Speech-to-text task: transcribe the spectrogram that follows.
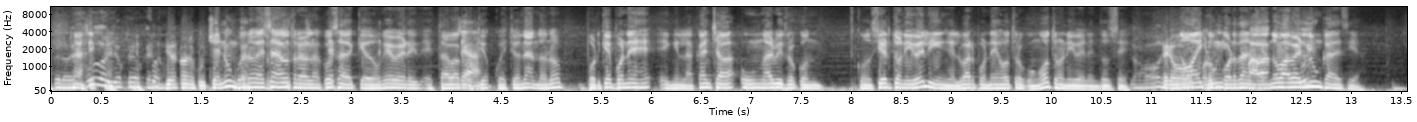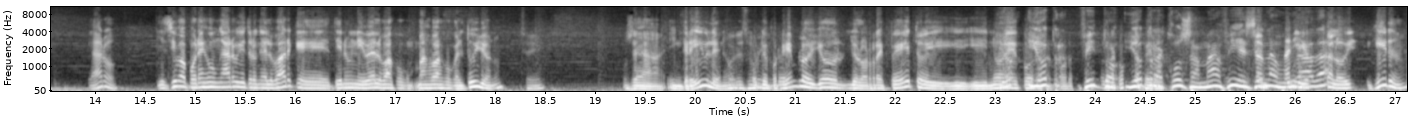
Pero de fútbol yo creo que no. Yo no lo escuché nunca. Bueno, esa es otra de las cosas que don Ever estaba O sea- cuestio- cuestionando, ¿no? ¿Por qué pones en la cancha un árbitro con, con cierto nivel y en el bar pones otro con otro nivel? Entonces, Pero no hay un- concordancia, no va a haber Uy. nunca, decía. Claro. Y encima pones un árbitro en el bar que tiene un nivel bajo, más bajo que el tuyo, ¿no? Sí. O sea, increíble, ¿no? Por Porque, mismo. por ejemplo, yo, yo lo respeto y, y no Y, es por, y otra, por- Fito, por y otra pero- cosa más, fíjese en la yo jugada. lo vi ¿no?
